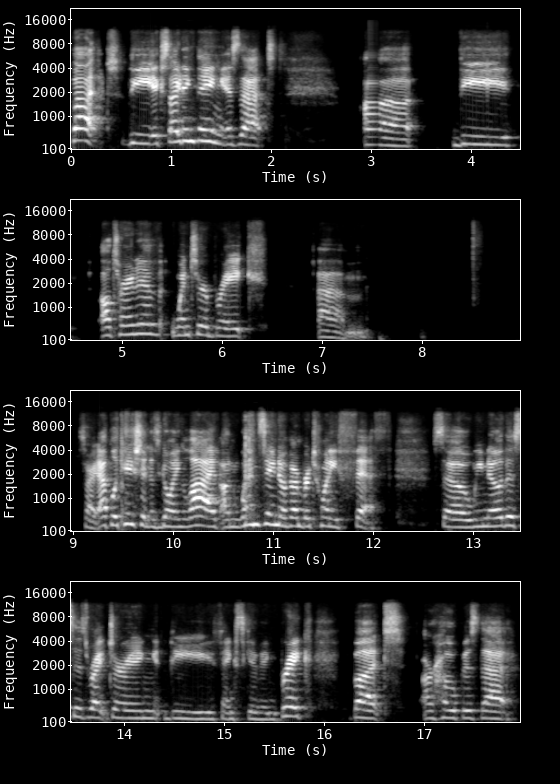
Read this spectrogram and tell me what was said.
but the exciting thing is that uh, the alternative winter break um, sorry, application is going live on Wednesday, November 25th. So we know this is right during the Thanksgiving break, but our hope is that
